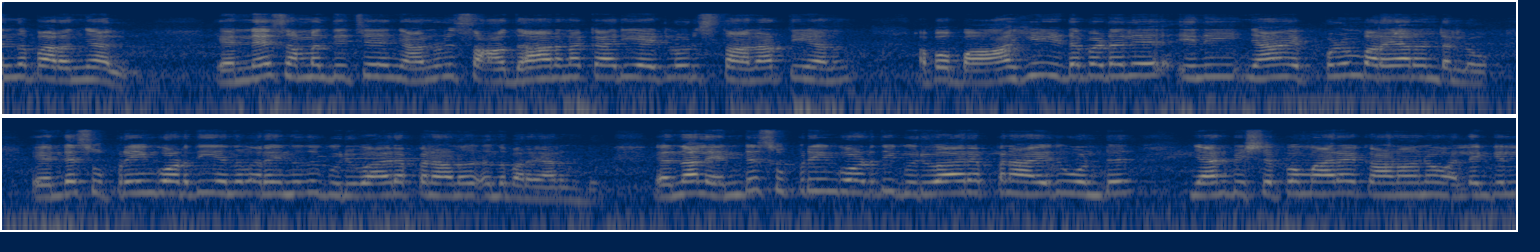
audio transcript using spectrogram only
എന്ന് പറഞ്ഞാൽ എന്നെ സംബന്ധിച്ച് ഞാനൊരു സാധാരണക്കാരിയായിട്ടുള്ള ഒരു സ്ഥാനാർത്ഥിയാണ്. അപ്പോൾ ബാഹ്യ ഇടപെടൽ ഇനി ഞാൻ എപ്പോഴും പറയാറുണ്ടല്ലോ എന്റെ സുപ്രീം കോടതി എന്ന് പറയുന്നത് ഗുരുവായൂരപ്പനാണ് എന്ന് പറയാറുണ്ട്. എന്നാൽ എന്റെ സുപ്രീം കോടതി ഗുരുവായൂരപ്പൻ ആയതുകൊണ്ട് ഞാൻ ബിഷപ്പുമാരെ കാണാനോ അല്ലെങ്കിൽ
